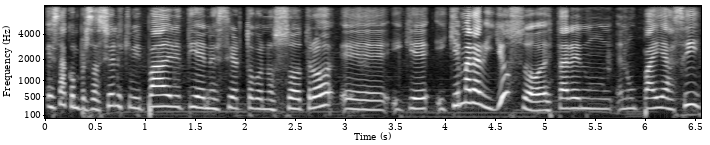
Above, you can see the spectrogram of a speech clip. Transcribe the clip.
esas conversaciones que mi padre tiene, ¿cierto?, con nosotros, eh, y, que, y qué maravilloso estar en un, en un país así.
